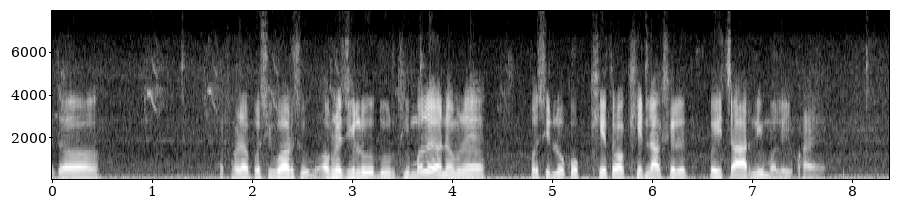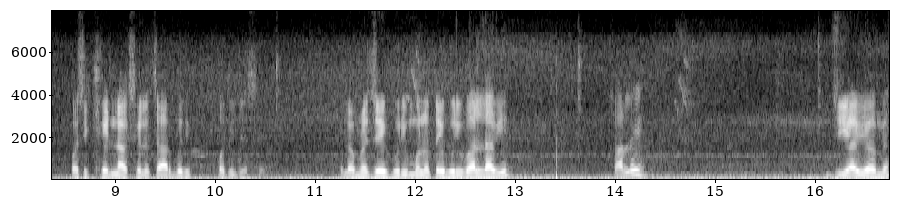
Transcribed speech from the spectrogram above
એ તો અઠવાડિયા પછી વારશું. અમને જેટલું દૂરથી મળે અને અમને પછી લોકો ખેતવા ખેડ નાખશે એટલે પછી ચાર નહીં મળે, એ ખાય. પછી ખેડ નાખશે એટલે ચાર બધી પતી જશે. એટલે અમને જે હુરી મળે તે હુરી વાર લાવીએ. ચાલે? જી, આવ્યો અમે.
